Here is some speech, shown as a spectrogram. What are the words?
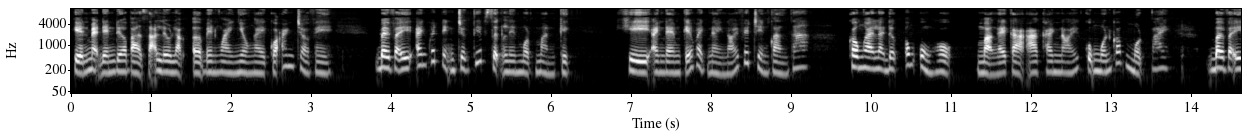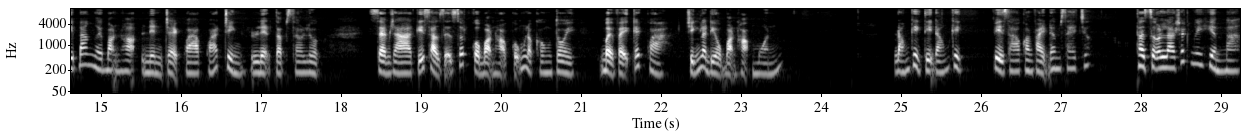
khiến mẹ đến đưa bà xã lưu lạc ở bên ngoài nhiều ngày của anh trở về. Bởi vậy anh quyết định trực tiếp dựng lên một màn kịch. Khi anh đem kế hoạch này nói với Trình Quản gia, không ai lại được ông ủng hộ, mà ngay cả A Khanh nói cũng muốn góp một vai. Bởi vậy ba người bọn họ liền trải qua quá trình luyện tập sơ lược. Xem ra kỹ xảo diễn xuất của bọn họ cũng là không tồi, bởi vậy kết quả chính là điều bọn họ muốn. Đóng kịch thì đóng kịch, vì sao còn phải đâm xe chứ? Thật sự là rất nguy hiểm mà.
